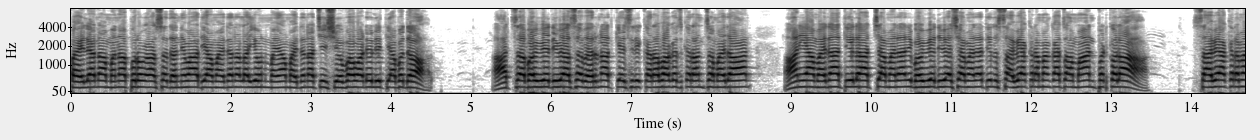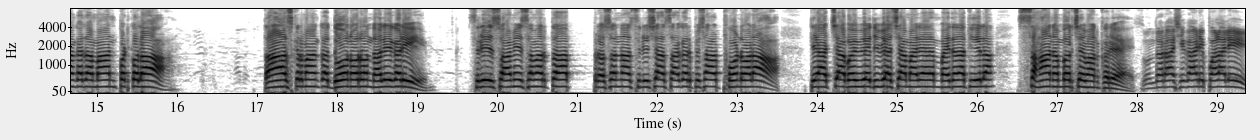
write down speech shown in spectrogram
पहिल्यांदा मनापूर्वक असं धन्यवाद या मैदानाला येऊन या मैदानाची शोभा वाढवली त्याबद्दल. आजचा भव्य दिव्य असं भैरवनाथ केसरी करावागजकरांचं मैदान. आणि या मैदानातील आजच्या मैदानी भव्य दिव्य अशा मैदानातील सहाव्या क्रमांकाचा मान पटकवला. सहाव्या क्रमांकाचा मान पटकवला. तास क्रमांक दोन वरून झाली गाडी. श्री स्वामी समर्थ प्रसन्न श्रीशा सागर पिसाळ फोंडवाडा. ते आजच्या भव्य दिव्य अशा मैदानातील सहा नंबरचे मानकरी आहेत. सुंदर अशी गाडी पळाली.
